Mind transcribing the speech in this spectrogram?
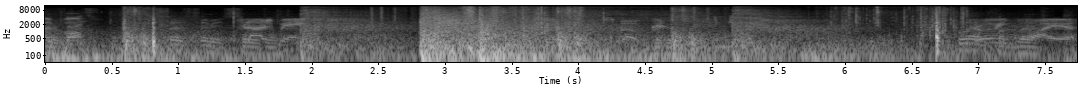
I bomb. Side semi, semi. Flashbang. Smoke. Throwing fire.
